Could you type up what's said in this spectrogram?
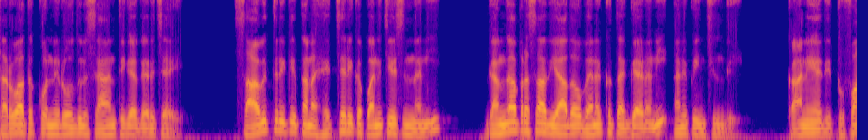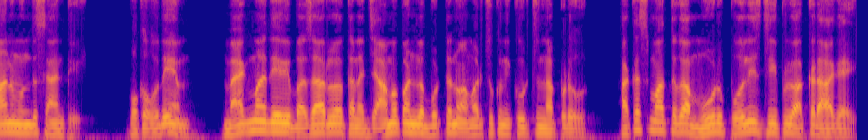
తర్వాత కొన్ని రోజులు శాంతిగా గడిచాయి. సావిత్రికి తన హెచ్చరిక పనిచేసిందని గంగాప్రసాద్ యాదవ్ వెనక్కు తగ్గాడని అనిపించింది. కాని అది తుఫాను ముందు శాంతి. ఒక ఉదయం మ్యాగ్మాదేవి బజార్లో తన జామపండ్ల బుట్టను అమర్చుకుని కూర్చున్నప్పుడు అకస్మాత్తుగా మూడు పోలీస్ జీపులు అక్కడ ఆగాయి.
